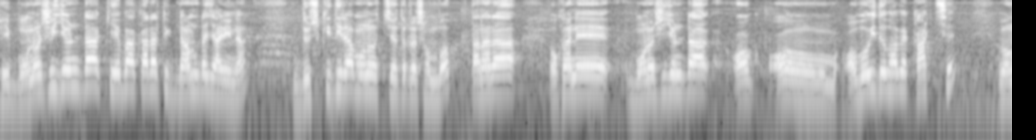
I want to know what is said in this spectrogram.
সেই বনসৃজনটা কে বা কারা ঠিক নামটা জানি না। দুষ্কৃতীরা মনে হচ্ছে যতটা সম্ভব। তানারা ওখানে বনসৃজনটা অবৈধভাবে কাটছে এবং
